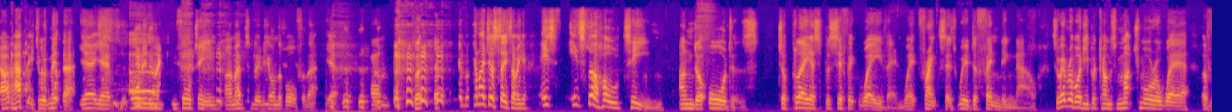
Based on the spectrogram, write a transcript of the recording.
I'm happy to admit that. Yeah, yeah. Born in 1914, I'm absolutely on the ball for that. Yeah. Um, but, uh, but can I just say something? Is is the whole team under orders to play a specific way? Then, where Frank says we're defending now, so everybody becomes much more aware of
